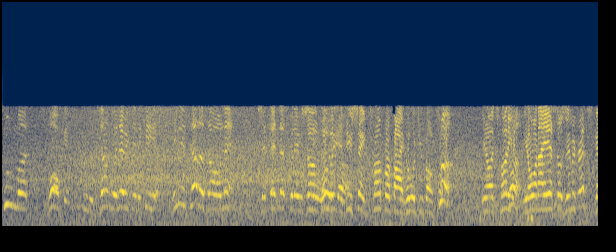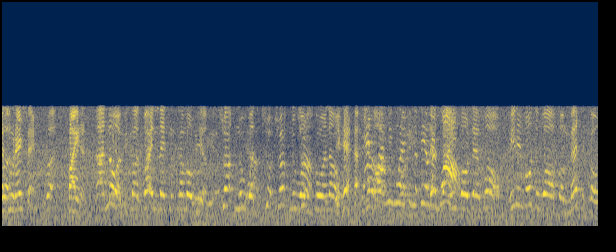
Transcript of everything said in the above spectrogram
two months walking through the jungle and everything to get here. He didn't tell us all that. That, that that's what they was So what would, if you say Trump or Biden, who would you vote for? Trump. You know, it's funny. Trump. You know when I ask those immigrants, guess What? who they say? What? Biden. I know it because Biden let them come over here. Trump knew what Tru- Trump knew what was going on. Yeah. That's why we wanted them to build That's that why he built that wall. He didn't want the wall from Mexico.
